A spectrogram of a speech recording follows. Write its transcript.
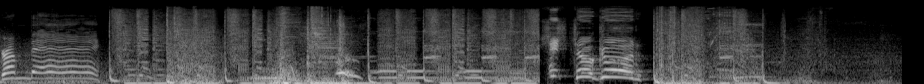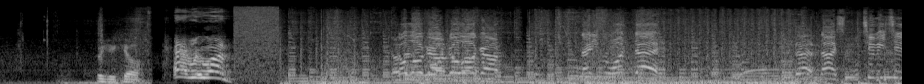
Grumby. She's too good! Who'd you kill? Everyone! Go low ground, go low ground. Not even one dead. Dead. Nice. 2v2,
